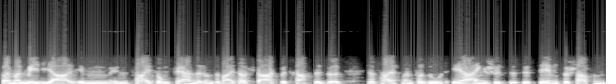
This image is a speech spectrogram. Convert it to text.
weil man medial im, in Zeitungen, Fernsehen und so weiter stark betrachtet wird. Das heißt, man versucht eher ein geschütztes System zu schaffen.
